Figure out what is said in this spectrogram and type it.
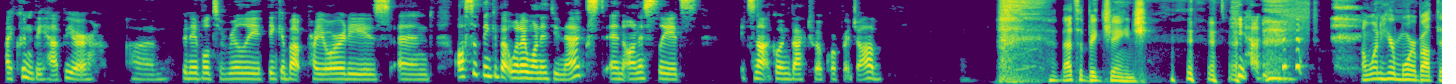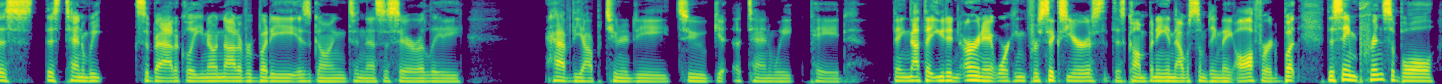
I couldn't be happier. Um, been able to really think about priorities and also think about what I want to do next. And honestly, it's it's not going back to a corporate job. That's a big change. yeah. I want to hear more about this this 10 week sabbatical. You know, not everybody is going to necessarily have the opportunity to get a 10 week paid thing. Not that you didn't earn it working for six years at this company and that was something they offered, but the same principle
